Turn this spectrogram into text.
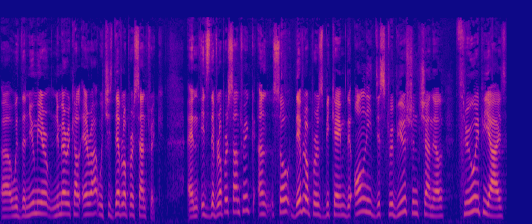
uh, with the numer numerical era, which is developer-centric. And it's developer-centric, and so developers became the only distribution channel through APIs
